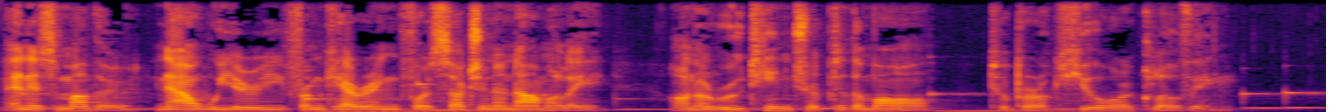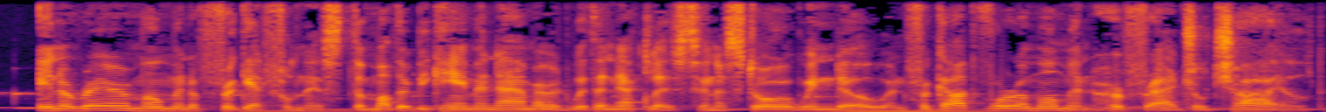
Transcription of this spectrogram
and his mother, now weary from caring for such an anomaly, on a routine trip to the mall to procure clothing. In a rare moment of forgetfulness, the mother became enamored with a necklace in a store window and forgot for a moment her fragile child.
